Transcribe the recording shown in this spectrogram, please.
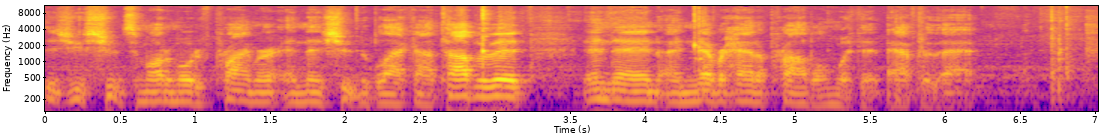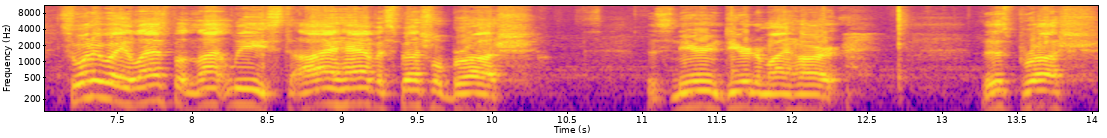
is use shooting some automotive primer and then shooting the black on top of it. And then I never had a problem with it after that. So anyway, last but not least, I have a special brush that's near and dear to my heart. This brush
